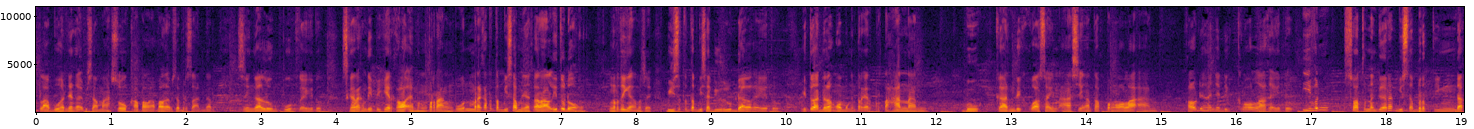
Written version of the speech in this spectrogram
pelabuhannya nggak bisa masuk kapal-kapal nggak bisa bersandar sehingga lumpuh kayak gitu. Sekarang dipikir kalau emang perang pun mereka tetap bisa menyasar hal itu dong. Ngerti nggak maksudnya? Bisa tetap bisa dirudal kayak gitu. Itu adalah ngomongin terkait pertahanan bukan dikuasain asing atau pengelolaan kalau dia hanya dikelola kayak gitu even suatu negara bisa bertindak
